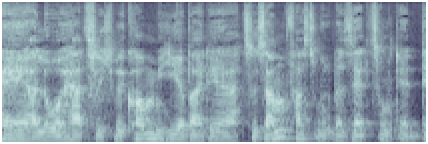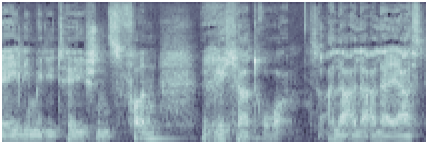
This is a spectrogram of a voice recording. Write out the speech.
Hey, hallo, herzlich willkommen hier bei der Zusammenfassung und Übersetzung der Daily Meditations von Richard Rohr. Zu aller, aller, allererst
